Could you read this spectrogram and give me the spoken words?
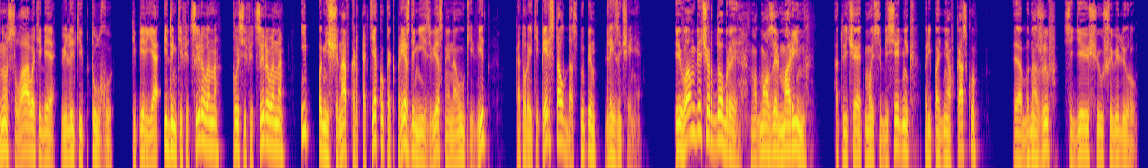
Ну, слава тебе, великий Ктулху! Теперь я идентифицирована, классифицирована и помещена в картотеку как прежде неизвестный науке вид — который теперь стал доступен для изучения. «И вам вечер добрый, мадемуазель Марин», — отвечает мой собеседник, приподняв каску и обнажив сидеющую шевелюру.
